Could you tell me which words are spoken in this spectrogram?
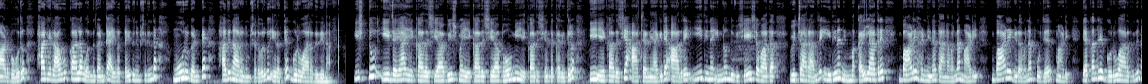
ಮಾಡಬಹುದು. ಹಾಗೆ ರಾಹುಕಾಲ ಒಂದು ಗಂಟೆ ಐವತ್ತೈದು ನಿಮಿಷದಿಂದ ಮೂರು ಗಂಟೆ ಹದಿನಾರು ನಿಮಿಷದವರೆಗೂ ಇರುತ್ತೆ ಗುರುವಾರದ ದಿನ. ಇಷ್ಟು ಈ ಜಯ ಏಕಾದಶಿಯ, ಭೀಷ್ಮ ಏಕಾದಶಿಯ, ಭೌಮಿ ಏಕಾದಶಿ ಅಂತ ಕರೀತಿರೋ ಈ ಏಕಾದಶಿಯ ಆಚರಣೆಯಾಗಿದೆ. ಆದರೆ ಈ ದಿನ ಇನ್ನೊಂದು ವಿಶೇಷವಾದ ವಿಚಾರ ಅಂದರೆ ಈ ದಿನ ನಿಮ್ಮ ಕೈಲಾದರೆ ಬಾಳೆಹಣ್ಣಿನ ದಾನವನ್ನು ಮಾಡಿ, ಬಾಳೆ ಗಿಡವನ್ನು ಪೂಜೆ ಮಾಡಿ. ಯಾಕಂದರೆ ಗುರುವಾರದ ದಿನ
